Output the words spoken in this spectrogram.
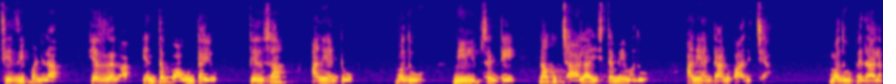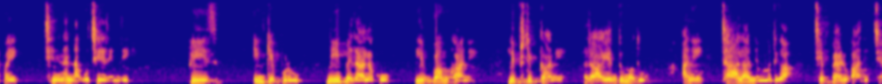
చెర్రీ పండ్ల ఎర్రగా ఎంత బాగుంటాయో తెలుసా అని అంటూ మధు నీ లిప్స్ అంటే నాకు చాలా ఇష్టమే మధు అని అంటాడు ఆదిత్య. మధు పెదాలపై చిన్న నవ్వు చేరింది. ప్లీజ్ ఇంకెప్పుడు నీ పెదాలకు లిప్ బామ్ కానీ లిప్స్టిక్ కానీ రాయొద్దు మధు అని చాలా నెమ్మదిగా చెప్పాడు ఆదిత్య.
